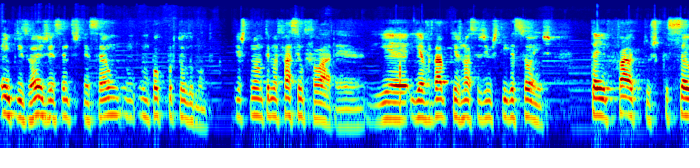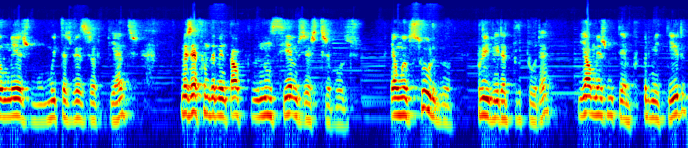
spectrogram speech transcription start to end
em prisões, em centros de detenção, um, um pouco por todo o mundo. Este não é um tema fácil de falar, é, e, é, e é verdade que as nossas investigações têm factos que são mesmo muitas vezes arrepiantes, mas é fundamental que denunciemos estes abusos. É um absurdo proibir a tortura e, ao mesmo tempo, permitir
